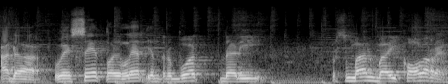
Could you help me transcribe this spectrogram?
ada WC, toilet yang terbuat dari persembahan by color ya.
